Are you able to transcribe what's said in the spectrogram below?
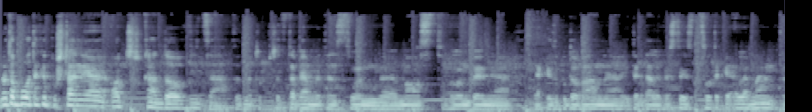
No to było takie puszczanie oczka do widza, to znaczy przedstawiamy ten słynny most w Londynie, jak jest budowany i tak dalej, więc to jest, są takie elementy.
